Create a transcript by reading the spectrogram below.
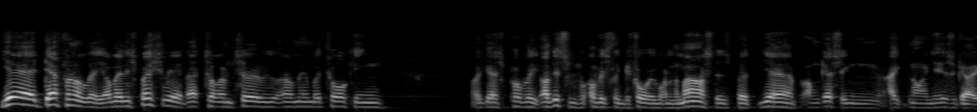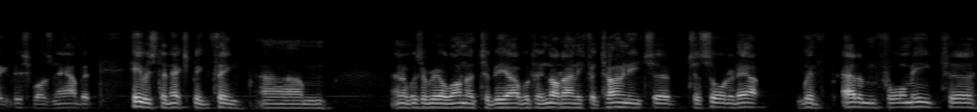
Yeah, definitely. I mean, especially at that time too. I mean, we're talking I guess probably. Oh, this was obviously before he won the Masters, but yeah, I'm guessing eight nine years ago this was now. But he was the next big thing, um, and it was a real honour to be able to not only for Tony to to sort it out with Adam for me to,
